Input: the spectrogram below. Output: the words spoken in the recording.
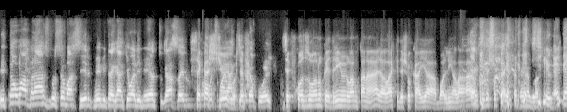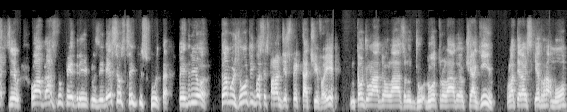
Então, um abraço pro seu Marcelo, que veio me entregar aqui o alimento. Graças a ele, você é castigo. Você, hoje. você ficou zoando o Pedrinho lá, não tá na área, lá, que deixou cair a bolinha lá. É. Você deixou cair também agora. É castigo. Um abraço pro Pedrinho, inclusive. Esse eu sei que escuta. Pedrinho, tamo junto e vocês falaram de expectativa aí. Então, de um lado é o Lázaro, do outro lado é o Tiaguinho o lateral esquerdo, Ramon.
